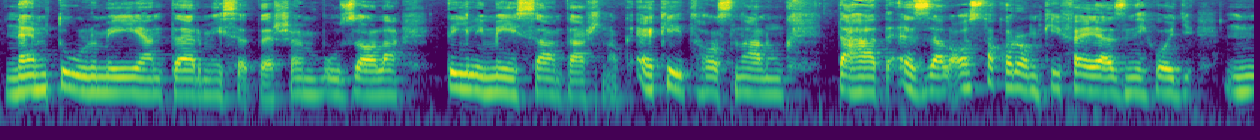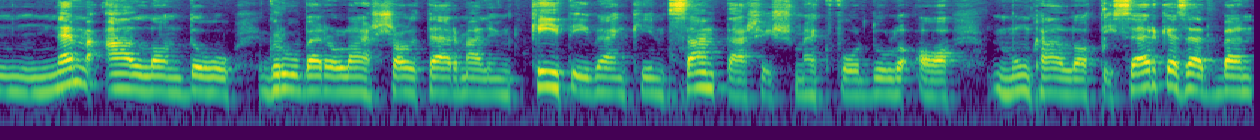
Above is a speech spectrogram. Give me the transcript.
nem túl mélyen természetesen búza alá, téli mészántásnak ekét használunk, tehát ezzel azt akarom kifejezni, hogy nem állandó grúberolással termelünk, két évenként szántás is megfordul a munkálati szerkezetben,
